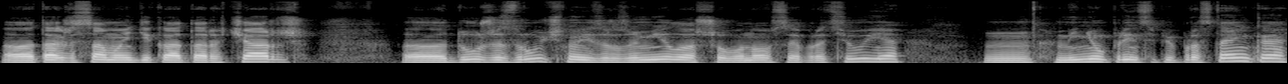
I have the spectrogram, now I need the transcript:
Так само індикатор Charge. Дуже зручно і зрозуміло, що воно все працює. Меню, в принципі, простеньке.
